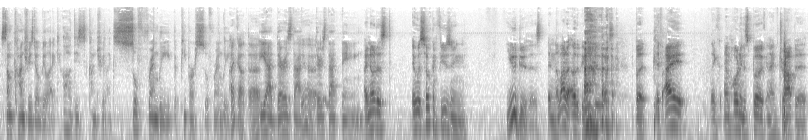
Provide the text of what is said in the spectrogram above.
some countries they'll be like, oh, this country like so friendly. The people are so friendly. I got that. yeah, there is that. Yeah. There's that thing. I noticed it was so confusing. You do this, and a lot of other people do this. But if I, like, I'm holding this book and I drop it,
